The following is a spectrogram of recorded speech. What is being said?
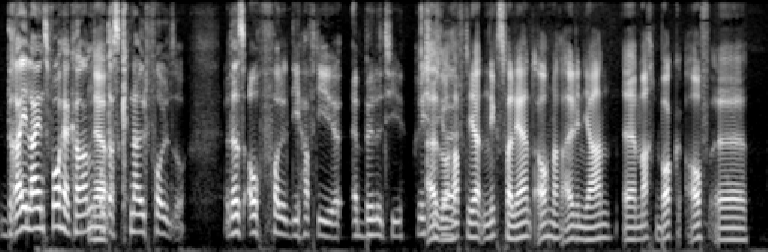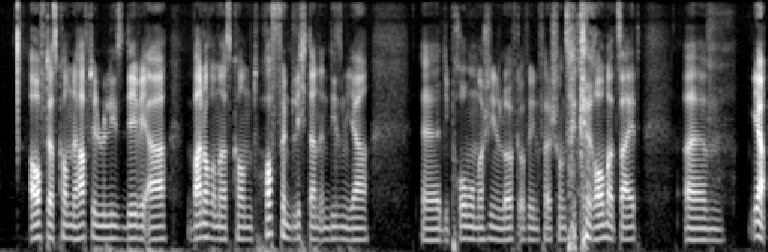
drei Lines vorher kamen Ja. und das knallt voll so. Das ist auch voll die Hafti-Ability. Richtig Also geil. Hafti hat nichts verlernt, auch nach all den Jahren. Äh, macht Bock auf, äh, auf das kommende Hafti-Release DWA, wann auch immer es kommt. Hoffentlich dann in diesem Jahr. Äh, die Promomaschine läuft auf jeden Fall schon seit geraumer Zeit. Ähm, ja,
